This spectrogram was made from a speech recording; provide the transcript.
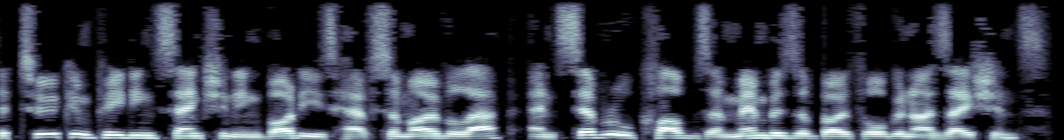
The two competing sanctioning bodies have some overlap, and several clubs are members of both organizations.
